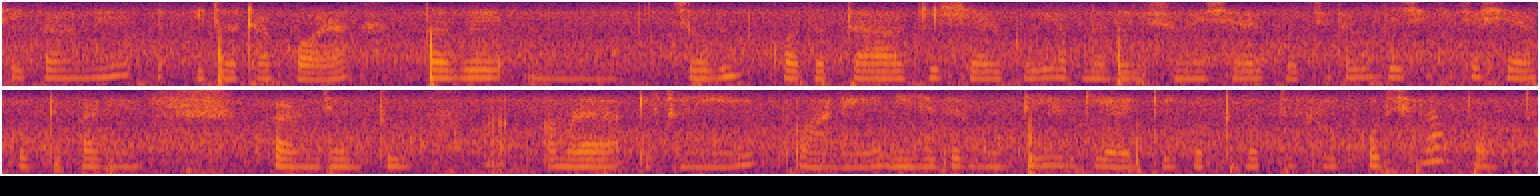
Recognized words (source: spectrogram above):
সেই কারণে ভিডিওটা করা। তবে চলুন কতটা কি শেয়ার করি, আপনাদের সঙ্গে শেয়ার করছি। তবে বেশি কিছু শেয়ার করতে পারিনি। কারণ যেহেতু আমরা একটু নিয়ে মানে নিজেদের মধ্যেই আর কি আর কি করতে করতে ফিল করছিলাম, তো তো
